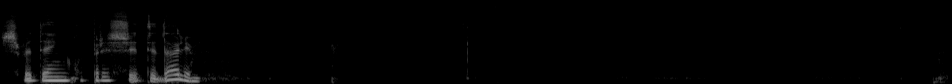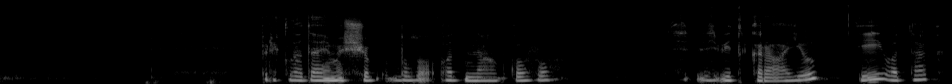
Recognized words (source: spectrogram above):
швиденько пришити далі. Прикладаємо, щоб було однаково від краю. І отак.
